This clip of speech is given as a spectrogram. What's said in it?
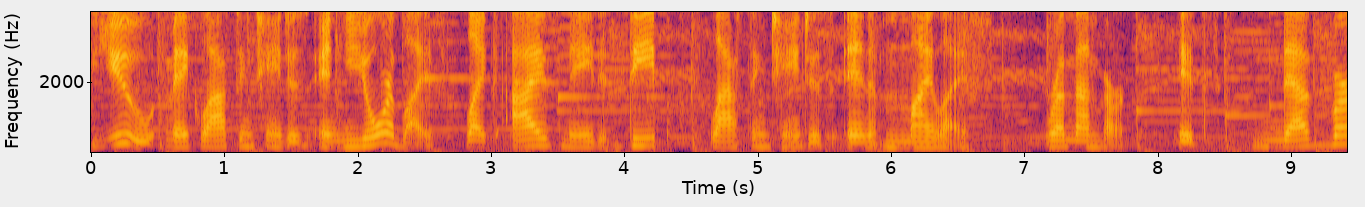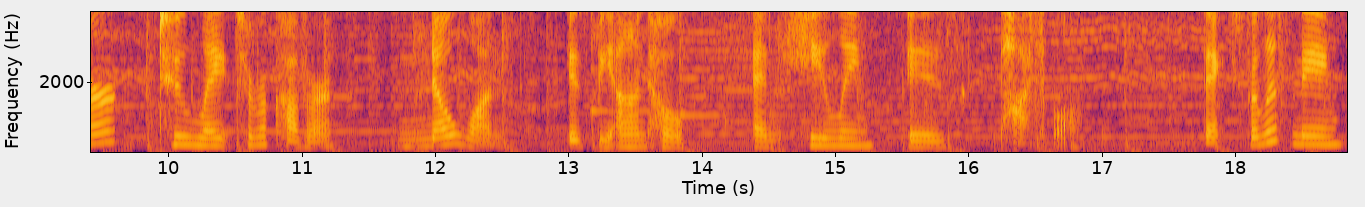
you make lasting changes in your life, like I've made deep, lasting changes in my life. Remember, it's never too late to recover. No one is beyond hope, and healing is possible. Thanks for listening.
